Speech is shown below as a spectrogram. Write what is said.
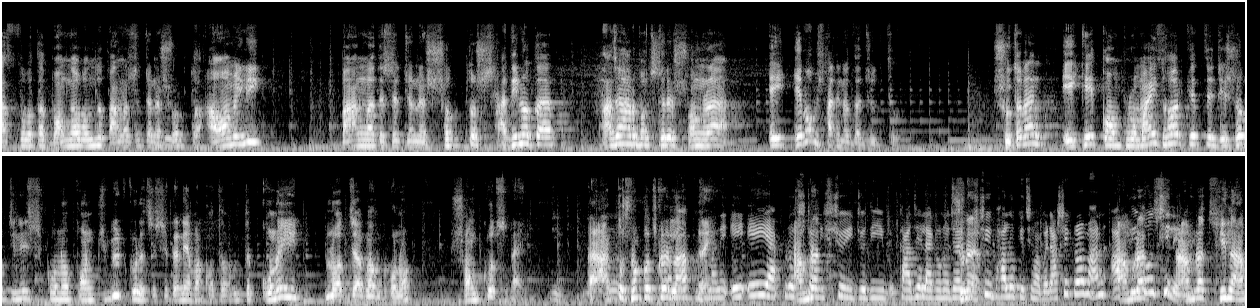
বাস্তবতা বঙ্গবন্ধু বাংলাদেশের জন্য সত্য আওয়ামী লীগ বাংলাদেশের জন্য সত্য স্বাধীনতার হাজার বছরের সংগ্রাম এই এবং স্বাধীনতা যুদ্ধ। সুতরাং একে কম্প্রোমাইজ হওয়ার ক্ষেত্রে যেসব জিনিস কোনো কন্ট্রিবিউট করেছে, সেটা নিয়ে আমার কথা বলতে কোনোই লজ্জা বা কোনো সংকোচ নাই। আত্মসংকোচ করে লাভ নাই। মানে এই অ্যাপ্রোচটা নিশ্চয়ই যদি কাজে লাগানো যায় নিশ্চয়ই ভালো কিছু হবে। রহমান আপনি বলছিলেন আমরা ছিলাম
